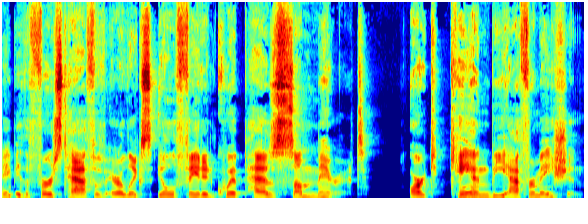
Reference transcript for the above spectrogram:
Maybe the first half of Ehrlich's ill fated quip has some merit. Art can be affirmation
